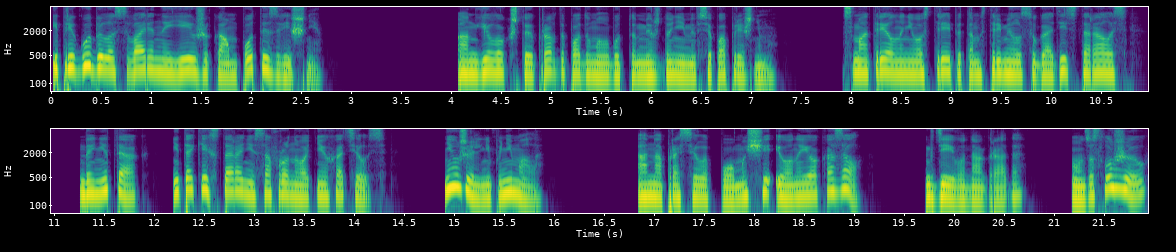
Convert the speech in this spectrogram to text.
и пригубила сваренный ей уже компот из вишни. Ангелок, что и правда подумала, будто между ними все по-прежнему. Смотрел на него с трепетом, стремилась угодить, старалась. Да не так. Не таких стараний Сафронова от нее хотелось. Неужели не понимала? Она просила помощи, и он ее оказал. Где его награда? Он заслужил.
